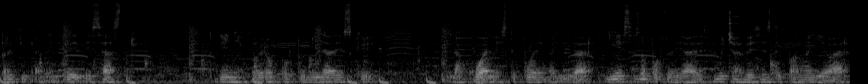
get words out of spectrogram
prácticamente desastre. Tú tienes que ver oportunidades que las cuales te pueden ayudar. Y esas oportunidades muchas veces te van a llevar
